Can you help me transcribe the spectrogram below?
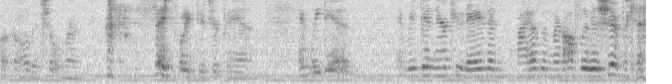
uh, all the children safely to Japan. And we did. And we'd been there two days and my husband went off with his ship again.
